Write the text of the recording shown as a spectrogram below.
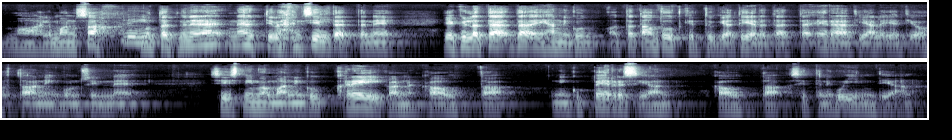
maailmansa. Niin. Mutta ne nä- näytti vähän siltä, että ne... Ja kyllä tämä, tämä ihan niin kuin, tätä on tutkittukin ja tiedetään, että eräät jäljet johtaa niin kuin sinne, siis nimenomaan niin kuin Kreikan kautta, niin kuin Persian kautta sitten niin kuin Intiaan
